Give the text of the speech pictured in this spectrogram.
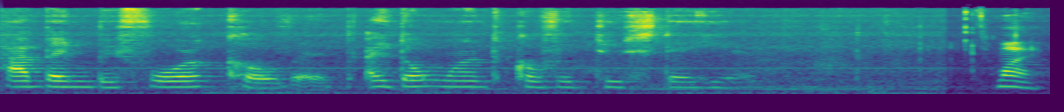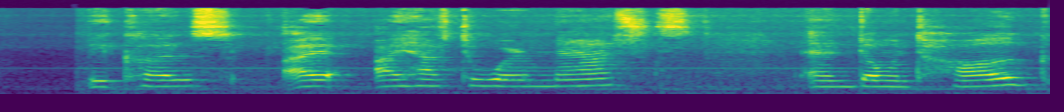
happen before COVID. I don't want COVID to stay here Why? Because I I have to wear masks and don't hug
